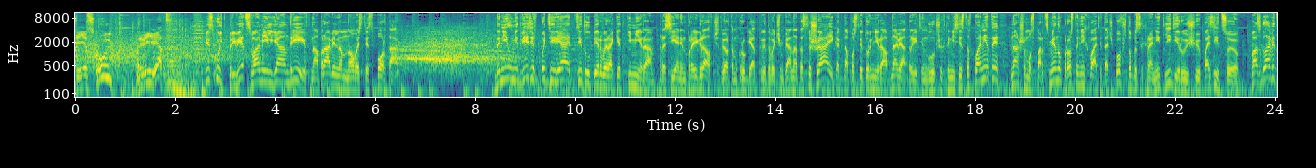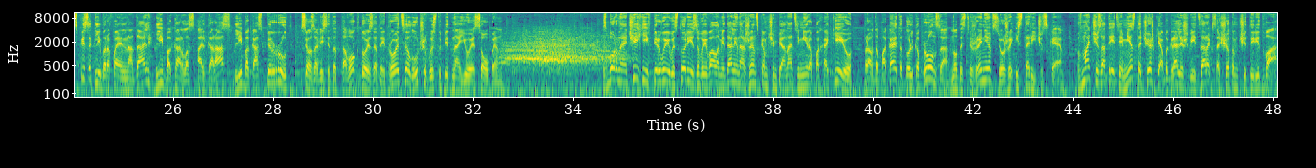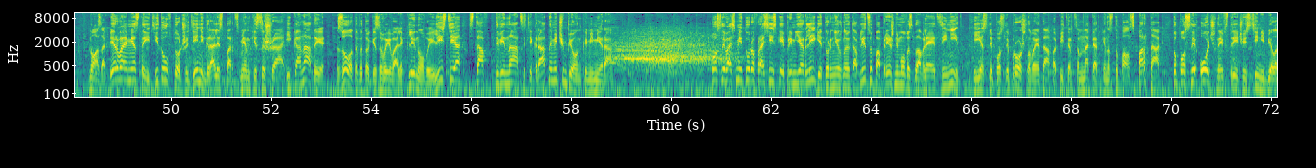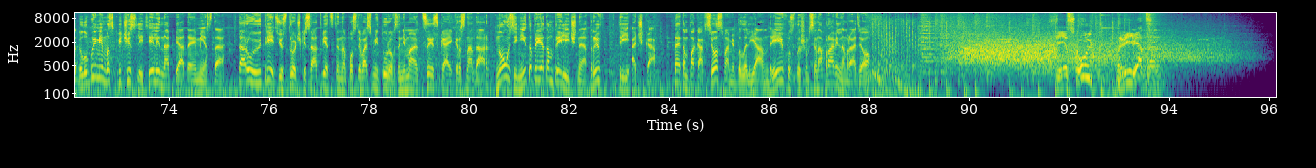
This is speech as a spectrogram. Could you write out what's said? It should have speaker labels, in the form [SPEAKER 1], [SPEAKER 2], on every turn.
[SPEAKER 1] Физкульт, привет!
[SPEAKER 2] Физкульт, привет, с вами Илья Андреев на правильном новости спорта. Даниил Медведев потеряет титул первой ракетки мира. Россиянин проиграл в четвертом круге открытого чемпионата США, и когда после турнира обновят рейтинг лучших теннисистов планеты, нашему спортсмену просто не хватит очков, чтобы сохранить лидирующую позицию. Возглавит список либо Рафаэль Надаль, либо Карлос Алькарас, либо Каспер Рут. Все зависит от того, кто из этой троицы лучше выступит на US Open. Сборная Чехии впервые в истории завоевала медали на женском чемпионате мира по хоккею. Правда, пока это только бронза, но достижение все же историческое. В матче за третье место чешки обыграли швейцарок со счетом 4-2. Ну а за первое место и титул в тот же день играли спортсменки США и Канады. Золото в итоге завоевали кленовые листья, став 12-кратными чемпионками мира. После восьми туров российской премьер-лиги турнирную таблицу по-прежнему возглавляет «Зенит». И если после прошлого этапа питерцам на пятки наступал «Спартак», то после очной встречи с сине-бело-голубыми москвичи слетели на пятое место. Вторую и третью строчки, соответственно, после восьми туров занимают ЦСКА и Краснодар, но у «Зенита» при этом приличный отрыв три очка. На этом пока все. С вами был Илья Андреев. Услышимся на правильном радио.
[SPEAKER 1] Физкульт, привет!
